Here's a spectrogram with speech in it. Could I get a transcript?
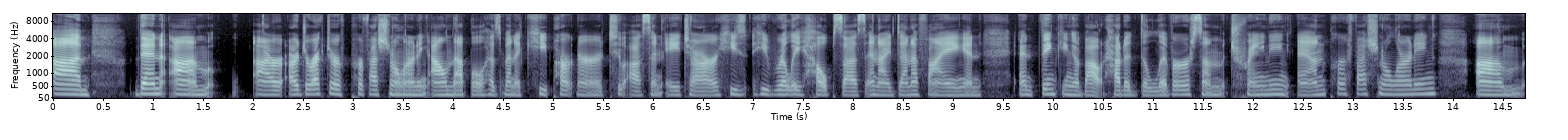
Um, then um, our, our director of professional learning, Al Neppel, has been a key partner to us in HR. He's, he really helps us in identifying and, and thinking about how to deliver some training and professional learning. Um,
